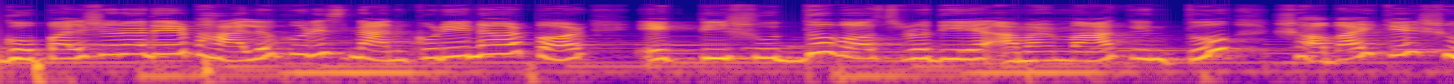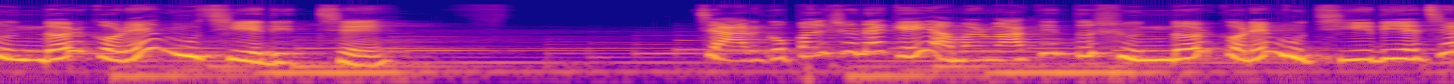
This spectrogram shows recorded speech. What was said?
গোপাল সোনাদের ভালো করে স্নান করিয়ে নেওয়ার পর একটি শুদ্ধ বস্ত্র দিয়ে আমার মা কিন্তু সবাইকে সুন্দর করে মুছিয়ে দিচ্ছে। চার গোপাল সোনাকেই আমার মা কিন্তু সুন্দর করে মুছিয়ে দিয়েছে।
